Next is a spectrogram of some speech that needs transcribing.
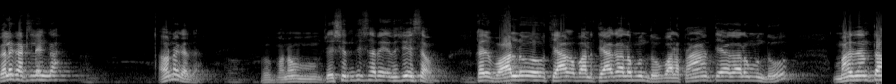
వెలగట్లేంగా? అవునా కదా? మనం చేసింది సరే ఏదో చేసాం కానీ వాళ్ళు త్యాగ వాళ్ళ త్యాగాల ముందు వాళ్ళ ప్రాణ త్యాగాల ముందు మనదంతా?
